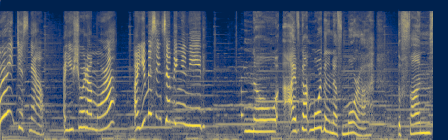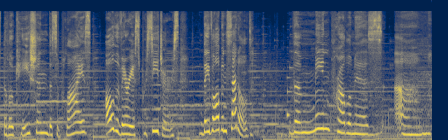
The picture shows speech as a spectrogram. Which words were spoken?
worried just now? Are you short on Mora? Are you missing something you need? No, I've got more than enough Mora. The funds, the location, the supplies, all the various procedures, they've all been settled. The main problem is, um,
